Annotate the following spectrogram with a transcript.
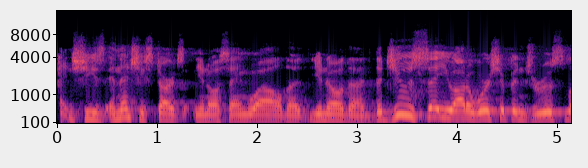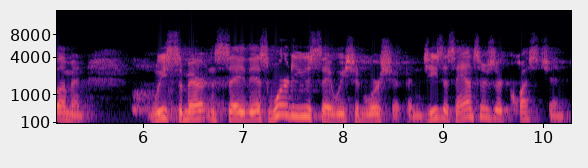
and she's and then she starts you know saying well the you know the the jews say you ought to worship in jerusalem and we samaritans say this where do you say we should worship and jesus answers her question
